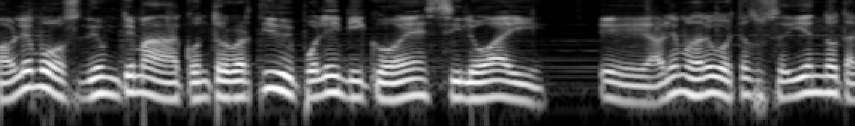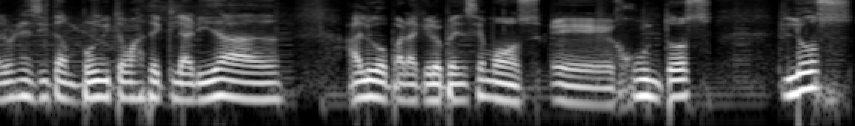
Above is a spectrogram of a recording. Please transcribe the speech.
hablemos de un tema controvertido y polémico, ¿eh? si lo hay. Eh, hablemos de algo que está sucediendo, tal vez necesita un poquito más de claridad, algo para que lo pensemos eh, juntos. Los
